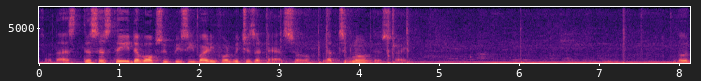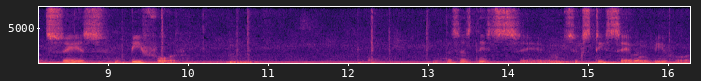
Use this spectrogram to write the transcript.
so that's this is the DevOps VPC by default which is attached. So let's ignore this right it says B4 this is the 67 B4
